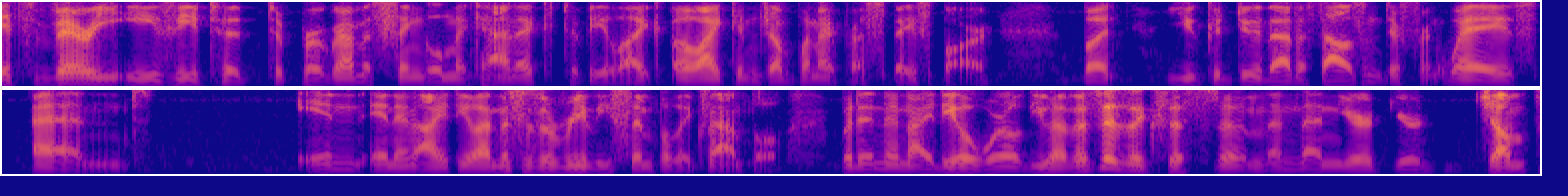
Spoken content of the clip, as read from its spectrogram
it's very easy to to program a single mechanic to be like, oh, I can jump when I press spacebar, but you could do that a thousand different ways, and in in an ideal, and this is a really simple example, but in an ideal world, you have a physics system, and then your your jump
